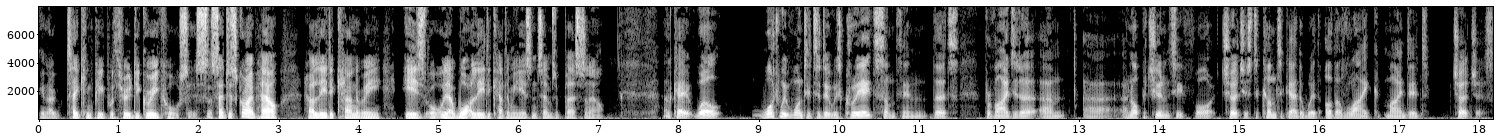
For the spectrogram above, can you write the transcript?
you know taking people through degree courses. So describe how how Lead Academy is, or you know what Lead Academy is in terms of personnel. Okay, well, what we wanted to do was create something that provided a, um, uh, an opportunity for churches to come together with other like-minded churches.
